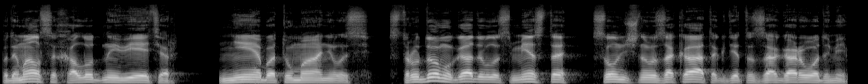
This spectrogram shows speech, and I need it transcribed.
Подымался холодный ветер, небо туманилось, с трудом угадывалось место солнечного заката где-то за огородами,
